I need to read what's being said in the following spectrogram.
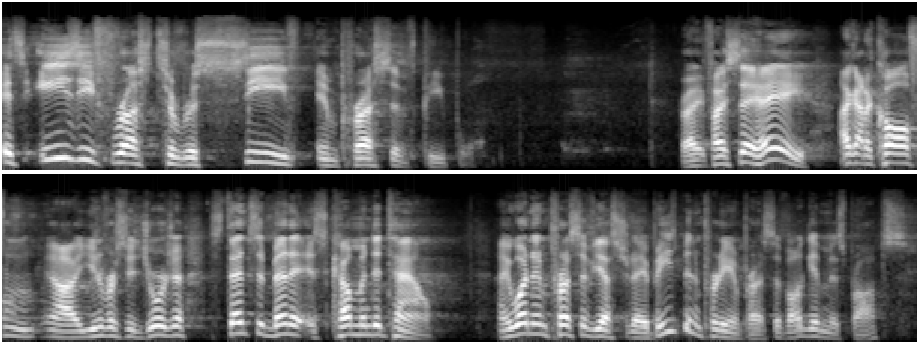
it's easy for us to receive impressive people. Right? If I say, hey, I got a call from uh, University of Georgia, Stetson Bennett is coming to town. Now, he wasn't impressive yesterday, but he's been pretty impressive. I'll give him his props.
